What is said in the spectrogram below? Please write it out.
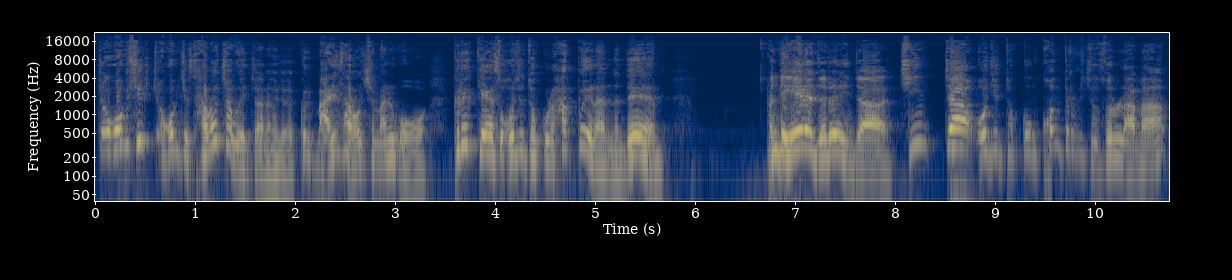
조금씩 조금씩 사놓자고 했잖아요. 그죠? 그 많이 사놓지 말고. 그렇게 해서 오지 토큰을 확보해 놨는데, 근데 얘네들은 이제 진짜 오지 토큰 콘트랙트 주소를 아마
